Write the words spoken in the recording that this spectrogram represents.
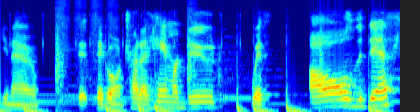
You know, they're going to try to hammer dude with all the death,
